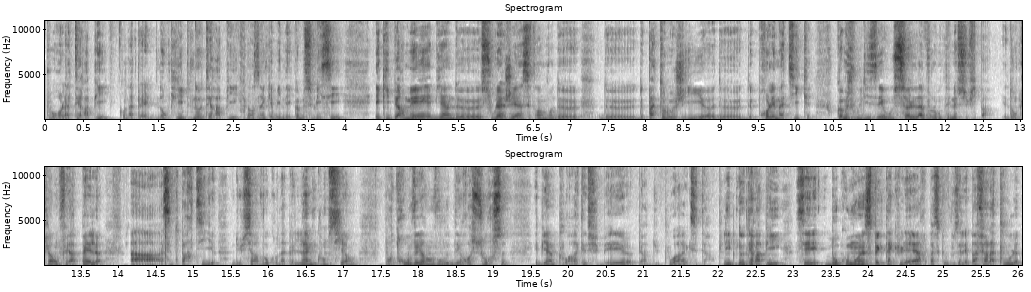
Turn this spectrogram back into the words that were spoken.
pour la thérapie, qu'on appelle donc l'hypnothérapie, dans un cabinet comme celui-ci, et qui permet eh bien, de soulager un certain nombre de, de, pathologies, euh, de, de, problématiques, comme je vous le disais, où seule la volonté ne suffit pas. Et donc là, on fait appel à cette partie du cerveau qu'on appelle l'inconscient, pour trouver en vous des ressources eh bien, pour arrêter de fumer, euh, perdre du poids, etc. L'hypnothérapie, c'est beaucoup moins spectaculaire parce que vous n'allez pas faire la poule,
